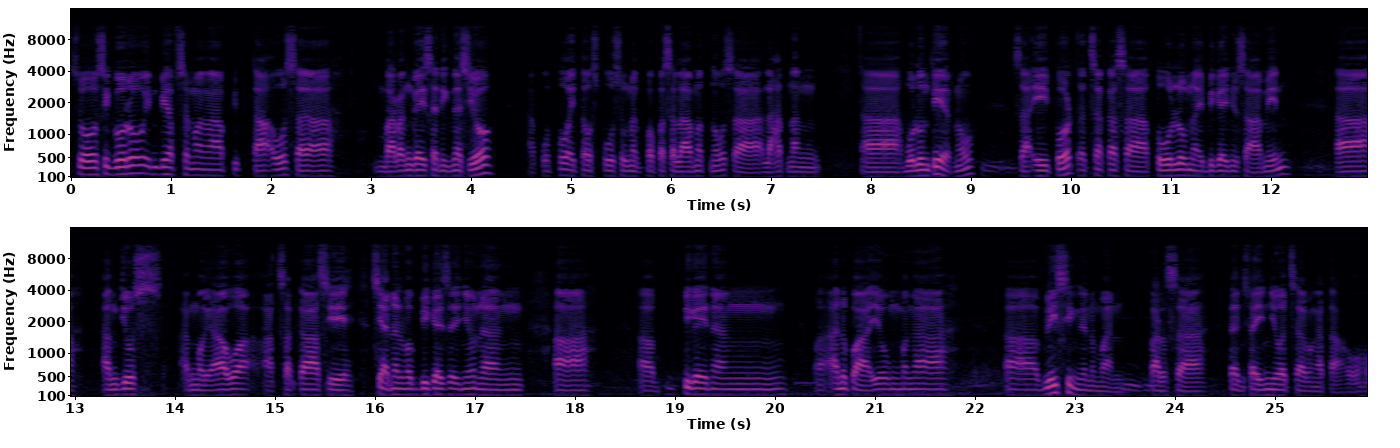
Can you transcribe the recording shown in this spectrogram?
So siguro in behalf sa mga tao sa Barangay San Ignacio, ako po ay taos pusong nagpapasalamat no sa lahat ng ah, volunteer no sa airport at saka sa tulong na ibigay niyo sa amin. Ah, ang Diyos ang mag-awa at saka si siya na magbigay sa inyo ng ah, ah, bigay ng ah, ano pa yung mga ah, blessing na naman para sa sa inyo at sa mga tao.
